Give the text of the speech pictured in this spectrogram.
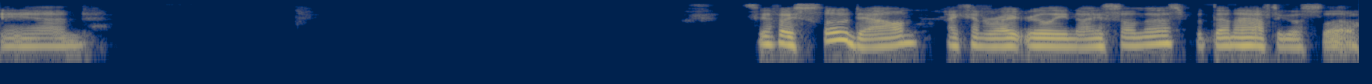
And see if I slow down, I can write really nice on this, but then I have to go slow.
